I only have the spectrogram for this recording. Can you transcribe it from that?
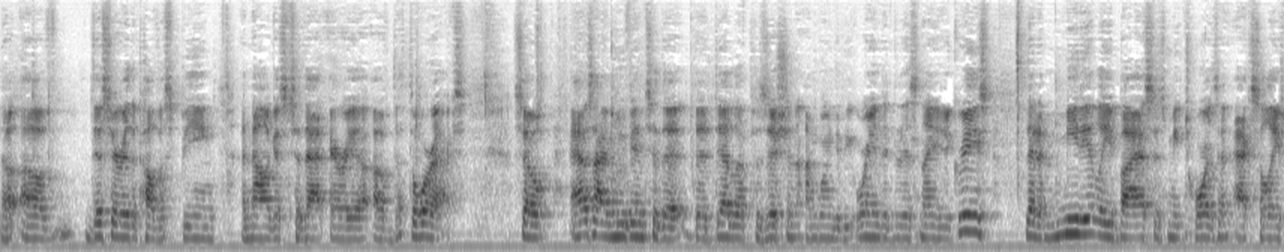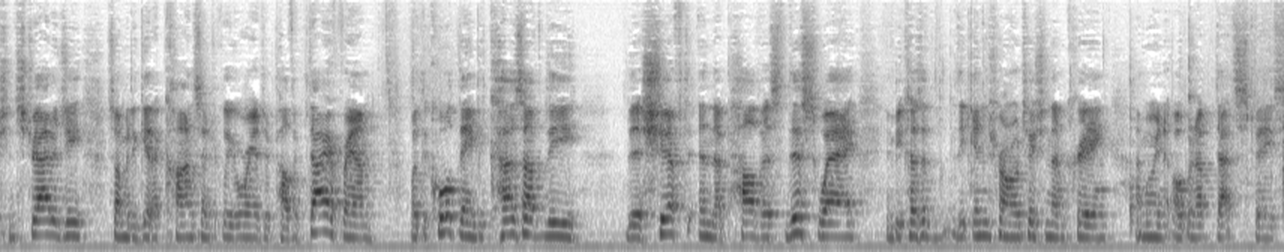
of this area of the pelvis being analogous to that area of the thorax. So as I move into the, the deadlift position, I'm going to be oriented to this 90 degrees. That immediately biases me towards an exhalation strategy. So I'm going to get a concentrically oriented pelvic diaphragm. But the cool thing, because of the the shift in the pelvis this way, and because of the internal rotation that I'm creating, I'm going to open up that space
